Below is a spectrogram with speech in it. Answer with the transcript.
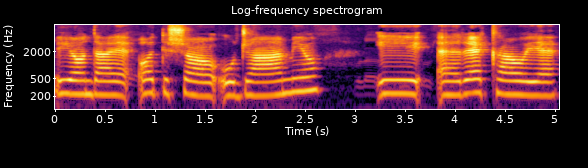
i onda je otišao u džamiju i e, rekao je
